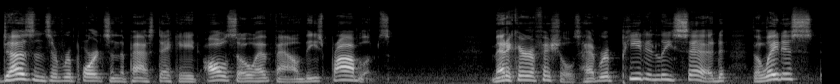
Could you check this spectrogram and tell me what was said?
dozens of reports in the past decade also have found these problems. Medicare officials have repeatedly said the latest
